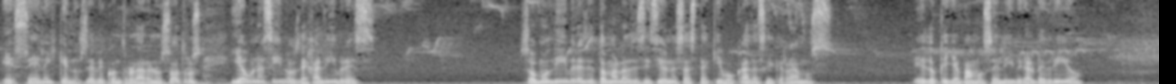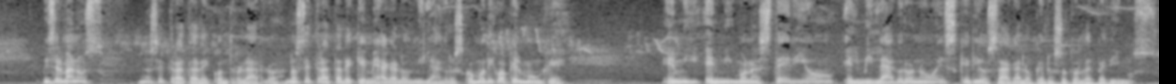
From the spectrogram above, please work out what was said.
Es Él el que nos debe controlar a nosotros y aún así nos deja libres. Somos libres de tomar las decisiones hasta equivocadas que querramos. Es lo que llamamos el libre albedrío. Mis hermanos, no se trata de controlarlo, no se trata de que me haga los milagros. Como dijo aquel monje, en mi, monasterio el milagro no es que Dios haga lo que nosotros le pedimos.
